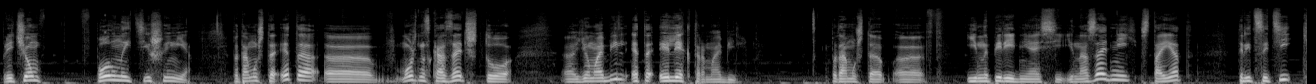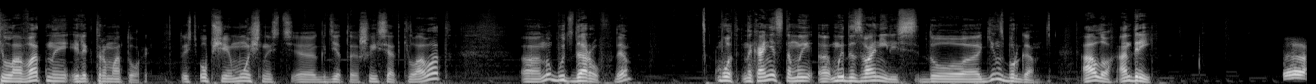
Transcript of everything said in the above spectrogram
Причем в полной тишине. Потому что это, э, можно сказать, что э, Йомобиль это электромобиль. Потому что э, и на передней оси, и на задней стоят 30-киловаттные электромоторы. То есть общая мощность э, где-то 60 киловатт. Э, ну, будь здоров, да? Вот, наконец-то мы, э, мы дозвонились до Гинзбурга. Алло, Андрей. Да,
